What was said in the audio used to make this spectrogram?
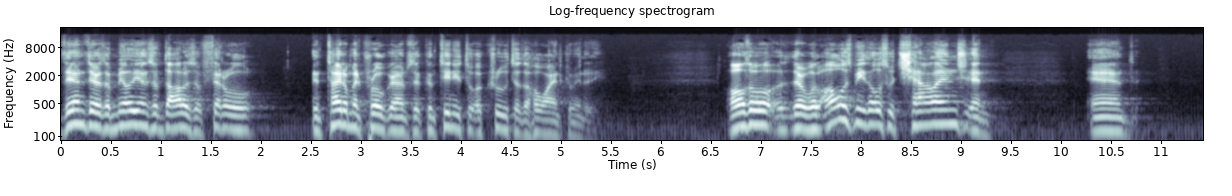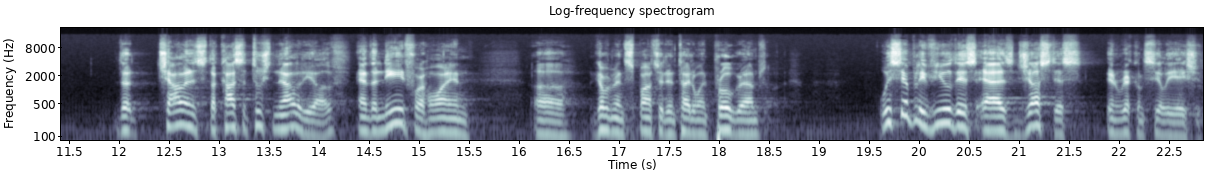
Then there are the millions of dollars of federal entitlement programs that continue to accrue to the Hawaiian community. Although there will always be those who challenge and, and the challenge the constitutionality of and the need for Hawaiian uh, government-sponsored entitlement programs, we simply view this as justice and reconciliation.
